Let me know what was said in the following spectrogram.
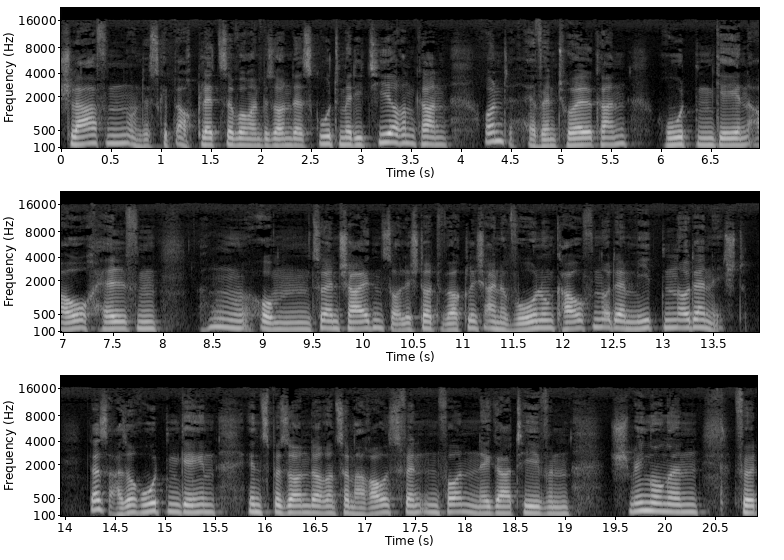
schlafen und es gibt auch Plätze, wo man besonders gut meditieren kann und eventuell kann Routen gehen auch helfen, hm, um zu entscheiden, soll ich dort wirklich eine Wohnung kaufen oder mieten oder nicht. Das also Routen gehen, insbesondere zum Herausfinden von negativen Schwingungen für,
